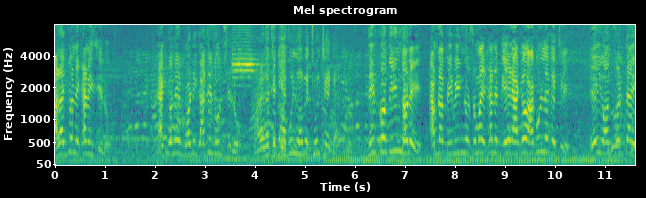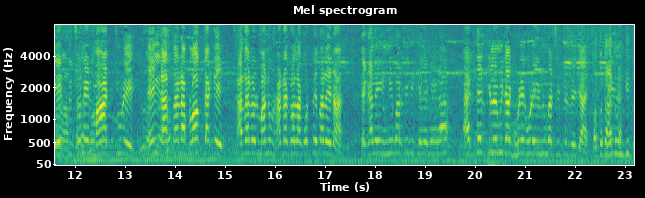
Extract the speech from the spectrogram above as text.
আর একজন এখানেই ছিল। একজনের বডি গাছে ঝুলছিল। মারা গেছে কি অবৈধভাবে চলছে এটা। দীর্ঘদিন ধরে আমরা বিভিন্ন সময় এখানে এর আগেও আগুন লেগেছে। এই অঞ্চলটা এর পিছনের মাঠ জুড়ে এই রাস্তাটা ব্লক থাকে সাধারণ মানুষ হাঁটাচলা করতে পারে না। এখানে ইউনিভার্সিটি ছেলেমেয়েরা এক দেড় কিলোমিটার ঘুরে ঘুরে ইউনিভার্সিটিতে যায়। কতটা আতঙ্কিত?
